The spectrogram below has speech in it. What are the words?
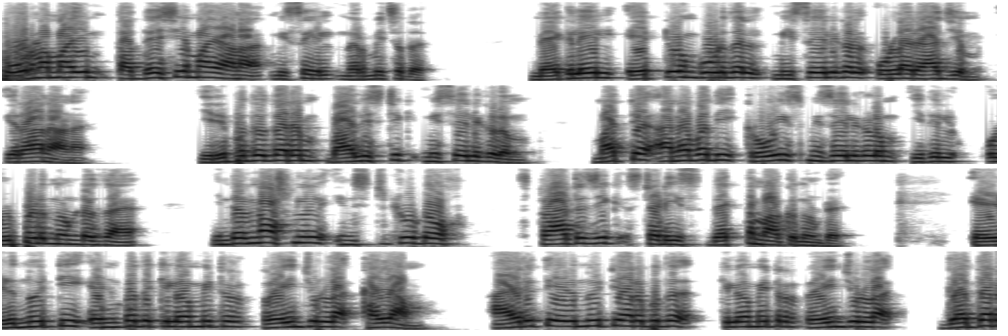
പൂർണമായും തദ്ദേശീയമായാണ് മിസൈൽ നിർമ്മിച്ചത്. മേഖലയിൽ ഏറ്റവും കൂടുതൽ മിസൈലുകൾ ഉള്ള രാജ്യം ഇറാനാണ്. ഇരുപത് തരം ബാലിസ്റ്റിക് മിസൈലുകളും മറ്റ് അനവധി ക്രൂയിസ് മിസൈലുകളും ഇതിൽ ഉൾപ്പെടുന്നുണ്ടെന്ന് international institute of strategic studies വ്യക്തമാക്കുന്നുണ്ട്. എഴുന്നൂറ്റി എൺപത് കിലോമീറ്റർ റേഞ്ചുള്ള ഖയാം ആയിരത്തി എഴുന്നൂറ്റി അറുപത് കിലോമീറ്റർ റേഞ്ചുള്ള ഗദർ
